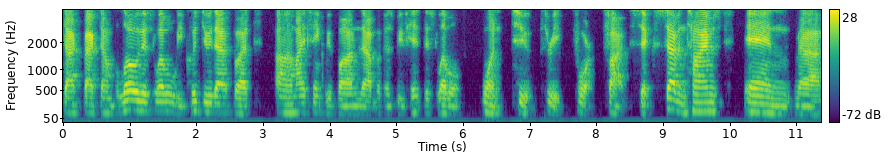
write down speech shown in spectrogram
back back down below this level. We could do that, but um, I think we've bottomed out because we've hit this level one, two, three, four, five, six, seven times in uh,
